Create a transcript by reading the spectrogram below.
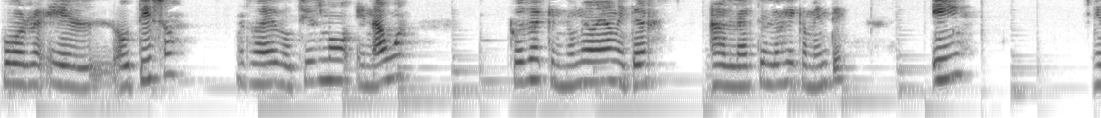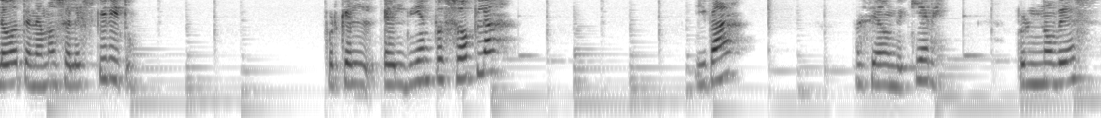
por el bautizo, ¿verdad? El bautismo en agua, cosa que no me voy a meter a hablar teológicamente. Y luego tenemos el espíritu porque el, viento sopla y va hacia donde quiere, pero no ves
